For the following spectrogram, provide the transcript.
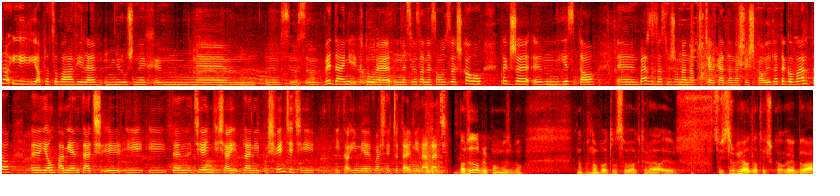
No i, i opracowała wiele ym, różnych ym, s- s- wydań, które związane są ze szkołą. Także jest to ym, bardzo zasłużona nauczycielka dla naszej szkoły. Dlatego warto y, ją pamiętać i, i, ten dzień dzisiaj dla niej poświęcić i, i to imię właśnie czytelni nadać. Bardzo dobry pomysł, bo na pewno była to osoba, która e, coś zrobiła dla tej szkoły, była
